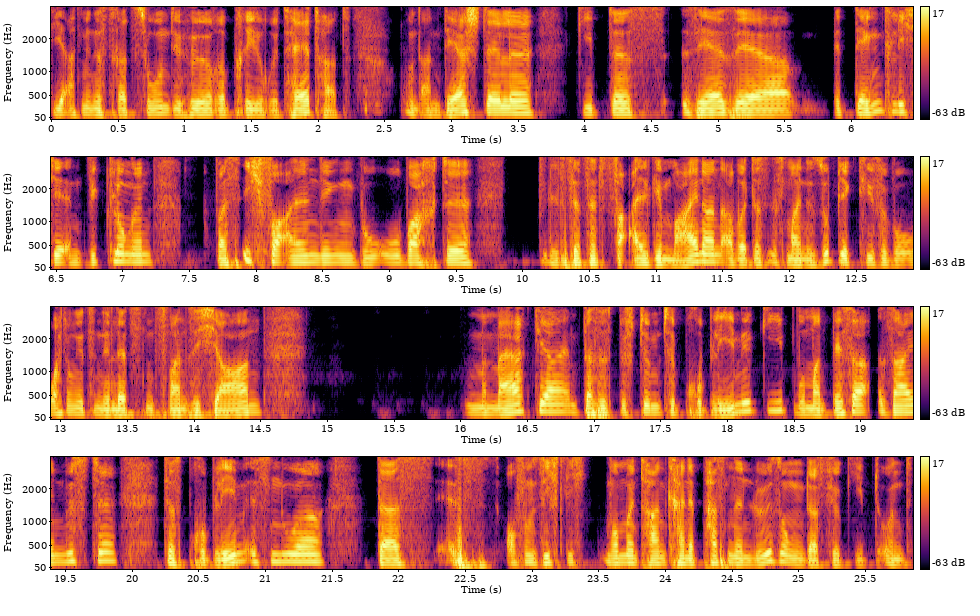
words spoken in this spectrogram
die Administration die höhere Priorität hat. Und an der Stelle gibt es sehr, sehr bedenkliche Entwicklungen. Was ich vor allen Dingen beobachte, ich will das jetzt nicht verallgemeinern, aber das ist meine subjektive Beobachtung jetzt in den letzten 20 Jahren, man merkt ja, dass es bestimmte Probleme gibt, wo man besser sein müsste. Das Problem ist nur, dass es offensichtlich momentan keine passenden Lösungen dafür gibt. Und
